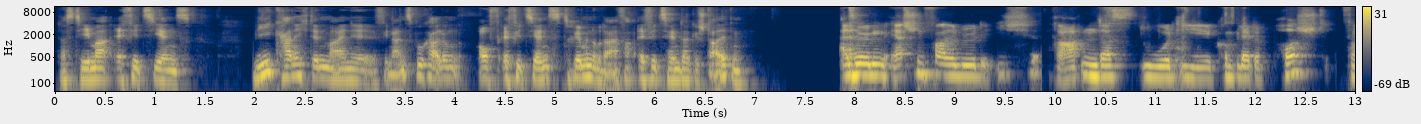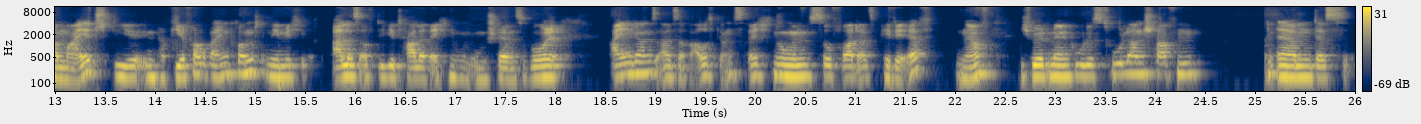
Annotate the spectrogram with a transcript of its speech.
das Thema Effizienz. Wie kann ich denn meine Finanzbuchhaltung auf Effizienz trimmen oder einfach effizienter gestalten? Also im ersten Fall würde ich raten, dass du die komplette Post vermeidest, die in Papierform reinkommt, nämlich alles auf digitale Rechnungen umstellen, sowohl Eingangs- als auch Ausgangsrechnungen sofort als PDF. Ja. Ich würde mir ein gutes Tool anschaffen, ähm, das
